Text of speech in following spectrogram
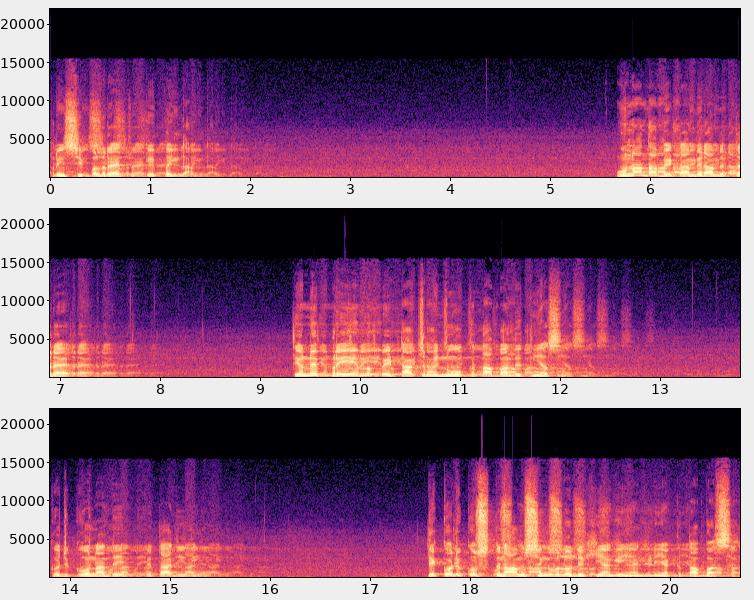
ਪ੍ਰਿੰਸੀਪਲ ਰਹਿ ਚੁੱਕੇ ਪਹਿਲਾਂ। ਉਹਨਾਂ ਦਾ ਬੇਟਾ ਮੇਰਾ ਮਿੱਤਰ ਹੈ। ਤੇ ਉਹਨੇ ਪ੍ਰੇਮ ਭੇਟਾ ਚ ਮੈਨੂੰ ਉਹ ਕਿਤਾਬਾਂ ਦਿੱਤੀਆਂ ਸੀ। ਕੁਝ ਕੁ ਉਹਨਾਂ ਦੇ ਪਿਤਾ ਜੀ ਦੀਆਂ। ਤੇ ਕੁਝ ਕੁ ਸਤਨਾਮ ਸਿੰਘ ਵੱਲੋਂ ਲਿਖੀਆਂ ਗਈਆਂ ਜਿਹੜੀਆਂ ਕਿਤਾਬਾਂ ਸਨ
